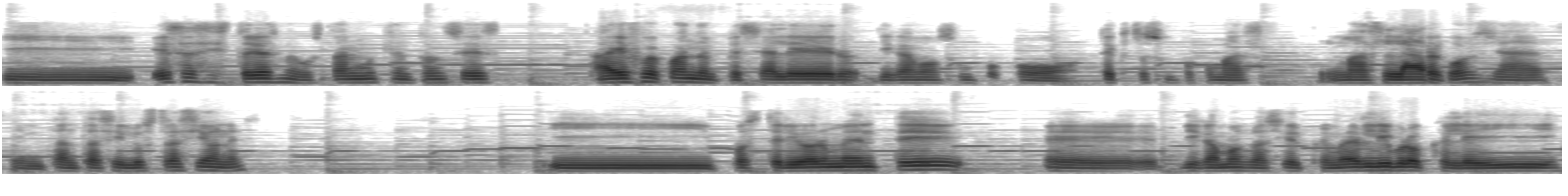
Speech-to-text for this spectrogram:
Y esas historias me gustan mucho, entonces ahí fue cuando empecé a leer, digamos, un poco, textos un poco más, más largos, ya sin tantas ilustraciones. Y posteriormente eh, digámoslo así, el primer libro que leí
